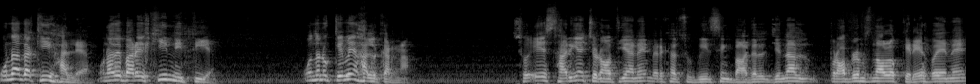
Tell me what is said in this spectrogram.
ਉਹਨਾਂ ਦਾ ਕੀ ਹੱਲ ਹੈ ਉਹਨਾਂ ਦੇ ਬਾਰੇ ਕੀ ਨੀਤੀ ਹੈ ਉਹਨਾਂ ਨੂੰ ਕਿਵੇਂ ਹੱਲ ਕਰਨਾ? ਸੋ ਇਹ ਸਾਰੀਆਂ ਚੁਣੌਤੀਆਂ ਨੇ ਮੇਰੇ ਖਿਆਲ ਸੁਖਬੀਰ ਸਿੰਘ ਬਾਦਲ ਜਿਨ੍ਹਾਂ ਪ੍ਰੋਬਲਮਸ ਨਾਲ ਉਹ ਘਿਰੇ ਹੋਏ ਨੇ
